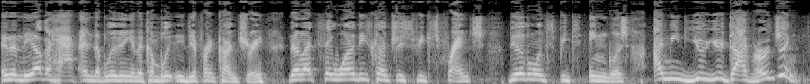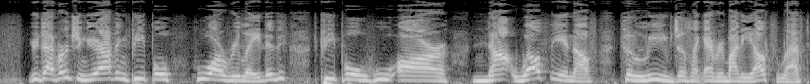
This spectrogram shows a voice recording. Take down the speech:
and then the other half end up living in a completely different country. Now, let's say one of these countries speaks French, the other one speaks English. I mean, you're, you're diverging. You're diverging. You're having people who are related, people who are not wealthy enough to leave just like everybody else left.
